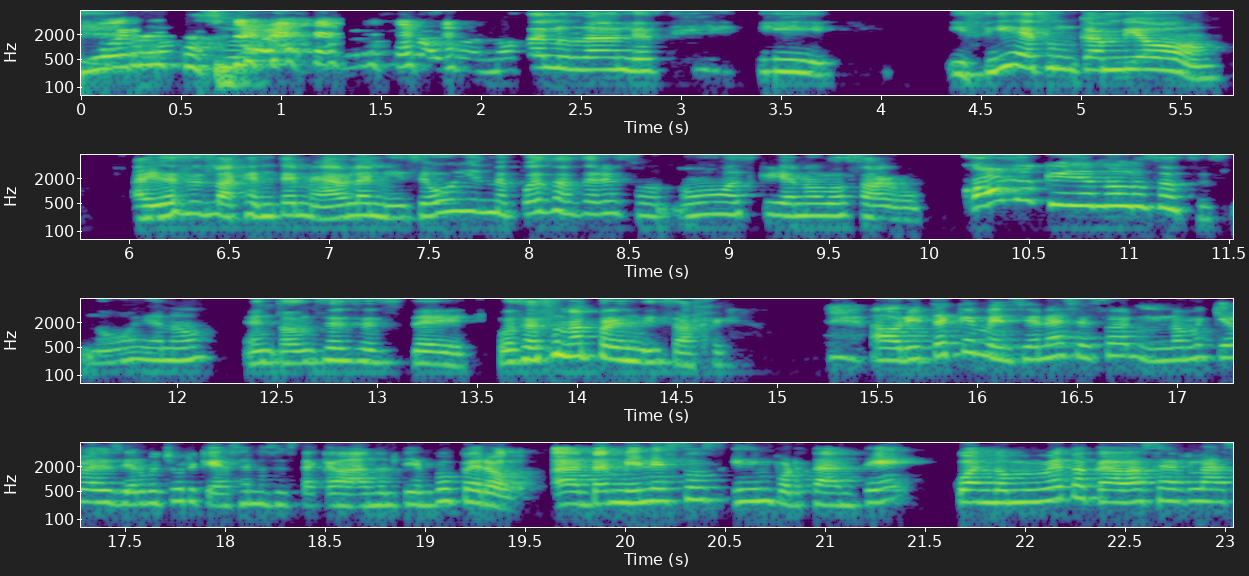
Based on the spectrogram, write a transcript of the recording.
Muy ricas. no, no saludables. Y, y sí, es un cambio. Hay veces la gente me habla y me dice, oye, ¿me puedes hacer eso? No, es que ya no los hago. ¿Cómo que ya no los haces? No, ya no. Entonces, este, pues es un aprendizaje. Ahorita que mencionas eso, no me quiero desviar mucho porque ya se nos está acabando el tiempo, pero ah, también esto es importante. Cuando a mí me tocaba hacer las,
